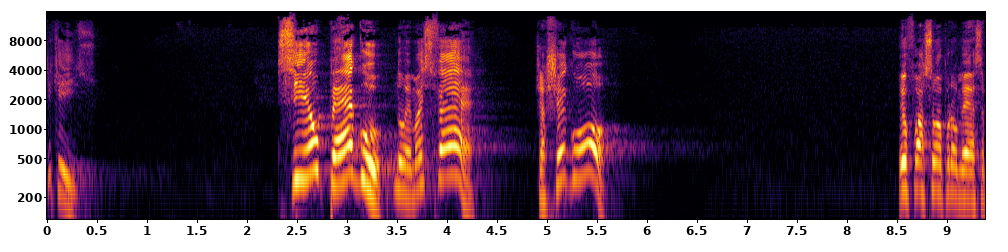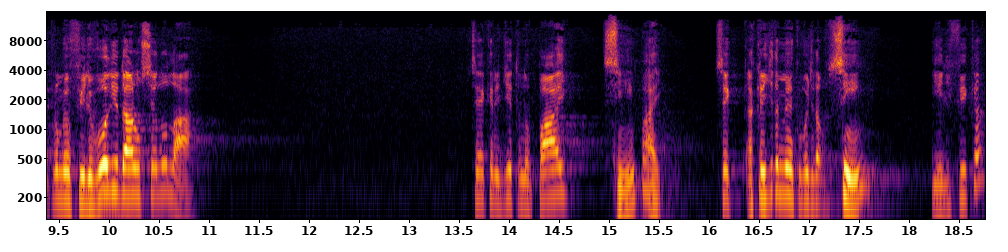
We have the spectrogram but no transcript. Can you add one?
O que é isso? Se eu pego, não é mais fé. Já chegou. Eu faço uma promessa para o meu filho: vou lhe dar um celular. Você acredita no pai? Sim, pai. Você acredita mesmo que eu vou te dar? Sim. E ele fica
